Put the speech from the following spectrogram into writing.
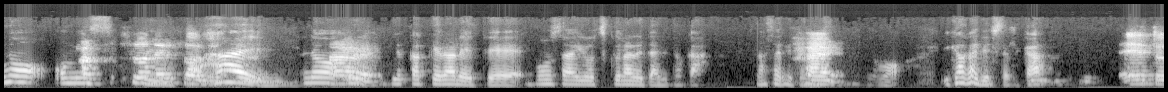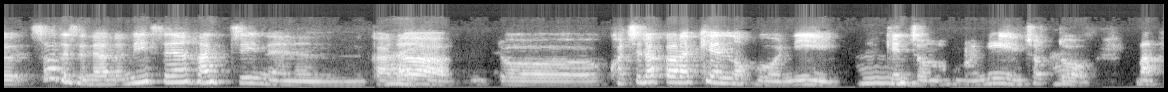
のお店はい、の、はい、出かけられて、盆栽を作られたりとかなされてましたけれども、いかがでしたか？えーと、そうですね、あの2008年から、はい、えーと、こちらから県の方に、うん、県庁の方に、ちょっと、はい、まあ、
